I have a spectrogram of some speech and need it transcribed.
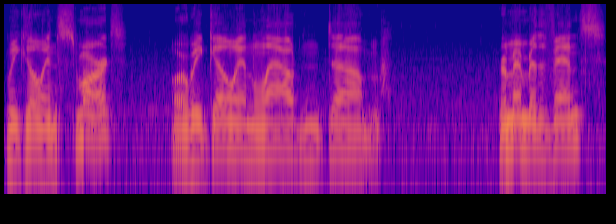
We go in smart, or we go in loud and dumb. Remember the vents?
